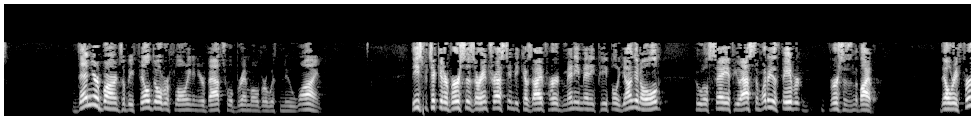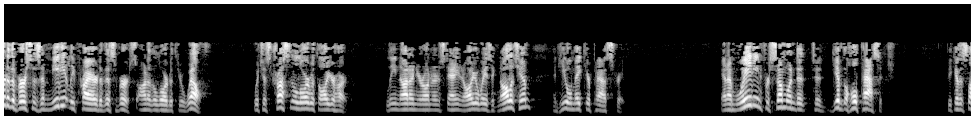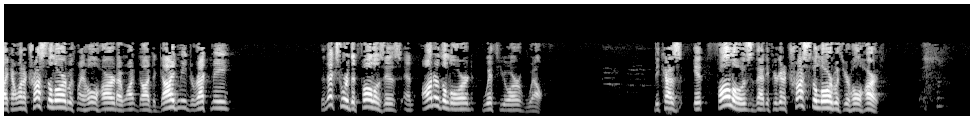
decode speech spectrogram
Then your barns will be filled to overflowing, and your vats will brim over with new wine. These particular verses are interesting because I've heard many, many people, young and old, who will say, if you ask them, what are your favorite verses in the Bible? They'll refer to the verses immediately prior to this verse honor the Lord with your wealth, which is trust in the Lord with all your heart. Lean not on your own understanding. In all your ways acknowledge Him, and He will make your path straight. And I'm waiting for someone to, to give the whole passage. Because it's like, I want to trust the Lord with my whole heart. I want God to guide me, direct me. The next word that follows is, and honor the Lord with your wealth. Because it follows that if you're going to trust the Lord with your whole heart,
